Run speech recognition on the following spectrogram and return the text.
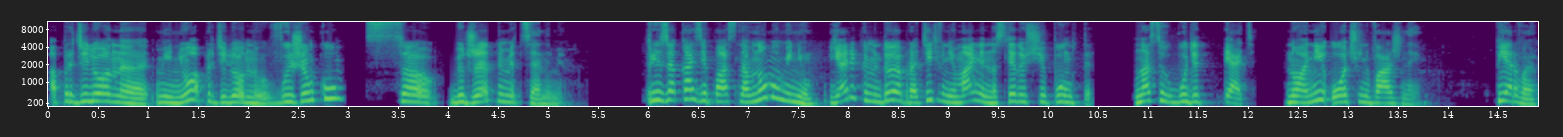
определенное меню, определенную выжимку с бюджетными ценами. При заказе по основному меню я рекомендую обратить внимание на следующие пункты. У нас их будет 5 но они очень важные. Первое.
